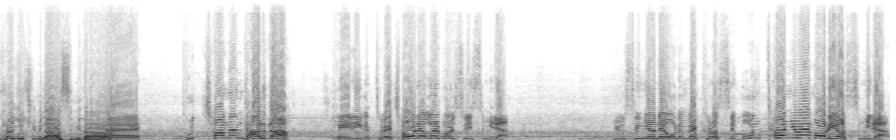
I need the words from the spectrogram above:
털기춤이 나왔습니다. 네. 부천은 다르다. K리그2의 저력을 볼 수 있습니다. 유승현의 오른발 크로스 몬타뇨의 머리였습니다.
